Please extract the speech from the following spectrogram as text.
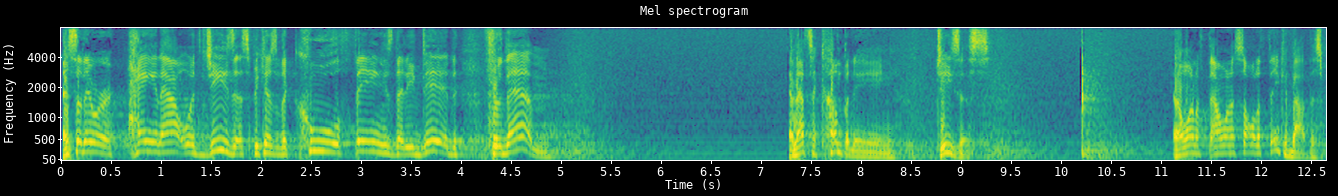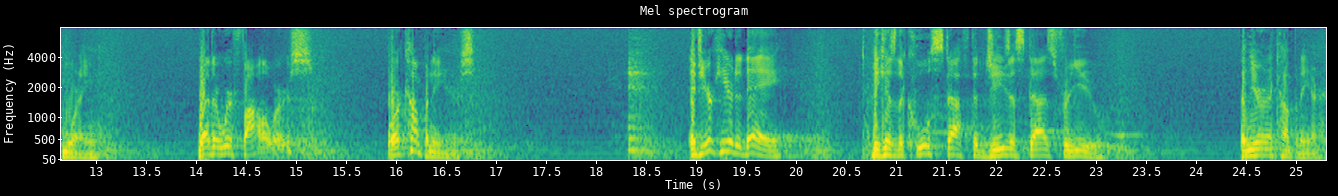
And so they were hanging out with Jesus because of the cool things that he did for them. And that's accompanying Jesus. And I want, to, I want us all to think about this morning whether we're followers or accompaniers. If you're here today because the cool stuff that Jesus does for you, then you're an accompanier.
